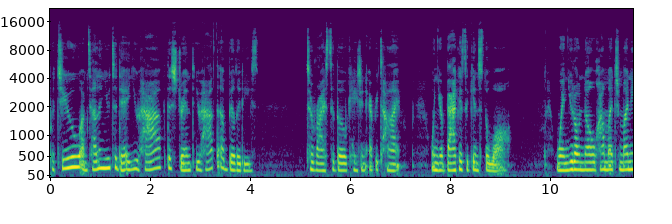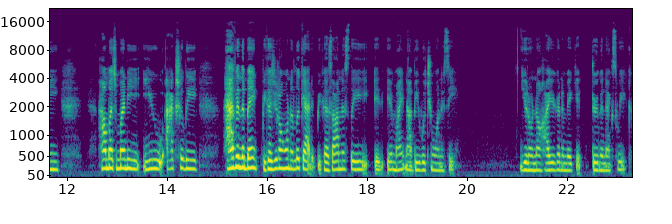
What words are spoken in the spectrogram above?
But you, I'm telling you today, you have the strength, you have the abilities to rise to the occasion every time when your back is against the wall, when you don't know how much money how much money you actually have in the bank because you don't want to look at it because honestly it, it might not be what you want to see. You don't know how you're going to make it through the next week.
